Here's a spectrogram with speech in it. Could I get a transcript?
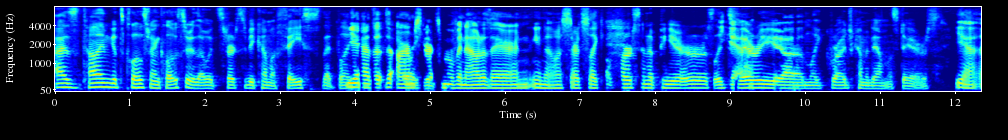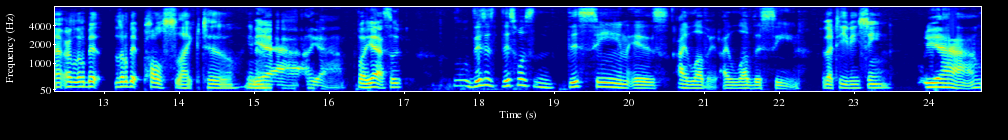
As time gets closer and closer, though, it starts to become a face that like yeah, the, the arm like starts moving out of there, and you know it starts like a person appears. It's Yeah. very um, like Grudge coming down the stairs. yeah, a, a little bit a little bit pulse like too. You know, Yeah, yeah. But yeah, so this is this was this scene is I love it. I love this scene. the TV scene. Yeah.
